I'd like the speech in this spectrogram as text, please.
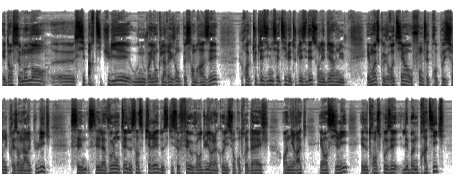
Et dans ce moment euh, si particulier où nous voyons que la région peut s'embraser, je crois que toutes les initiatives et toutes les idées sont les bienvenues. Et moi, ce que je retiens au fond de cette proposition du président de la République, c'est la volonté de s'inspirer de ce qui se fait aujourd'hui dans la coalition contre Daesh en Irak et en Syrie et de transposer les bonnes pratiques euh,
